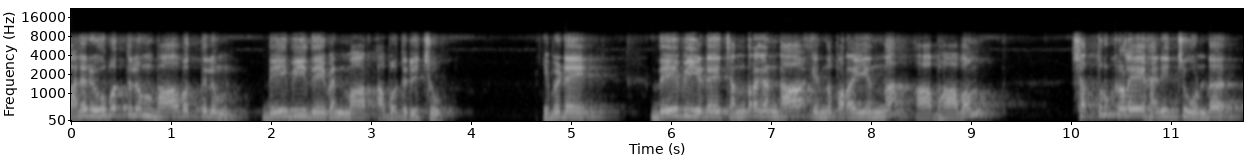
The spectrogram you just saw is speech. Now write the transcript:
പല രൂപത്തിലും ഭാവത്തിലും ദേവീദേവന്മാർ അവതരിച്ചു. ഇവിടെ ദേവിയുടെ ചന്ദ്രകണ്ഠ എന്ന് പറയുന്ന ആ ഭാവം ശത്രുക്കളെ ഹനിച്ചുകൊണ്ട്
